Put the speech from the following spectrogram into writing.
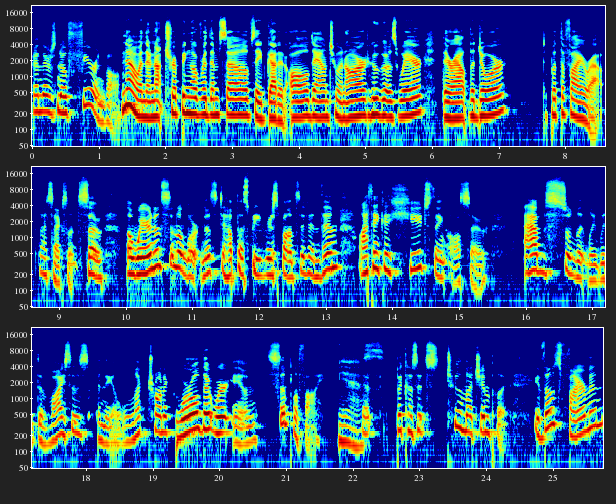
and there's no fear involved. No, and they're not tripping over themselves. They've got it all down to an art. Who goes where? They're out the door to put the fire out. That's excellent. So, awareness and alertness to help us be responsive. And then I think a huge thing also, absolutely with devices and the electronic world that we're in, simplify Yes. because it's too much input. If those firemen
